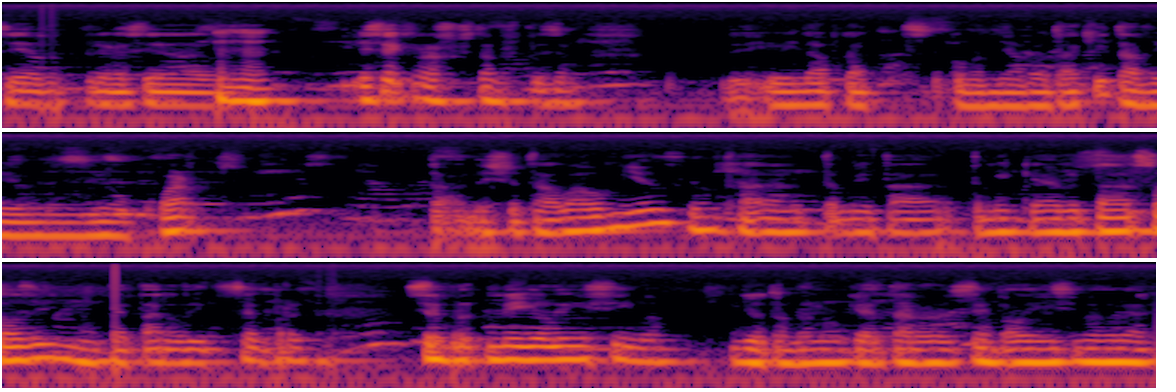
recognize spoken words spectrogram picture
ter privacidade. Uhum. Eu sei que nós gostamos, por exemplo, eu ainda há bocado, como a minha avó está aqui, estava eu no meu quarto, tá, deixa estar lá o miúdo, ele tá, também, tá, também quer estar sozinho, não quer estar ali sempre, sempre comigo ali em cima. E eu também não quero estar sempre ali em cima do gajo.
